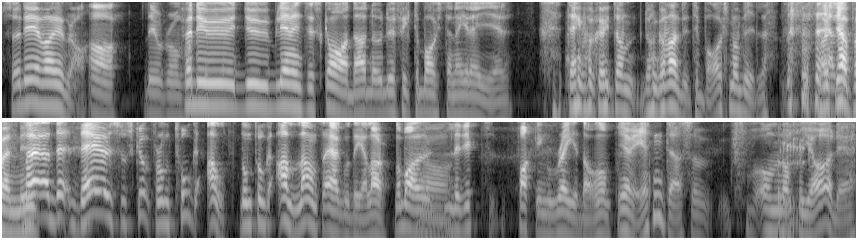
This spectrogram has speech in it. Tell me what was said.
Så det var ju bra. Ja, det gjorde de För faktiskt. du, du blev inte skadad och du fick tillbaks dina grejer. Tänk vad sjukt, de, de gav aldrig tillbaks mobilen. Och köpa en ny. Men det, det är ju så skumt för de tog allt, de tog alla hans ägodelar. De bara Ja. legit fucking raidade honom. Jag vet inte alltså, om de får göra det.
